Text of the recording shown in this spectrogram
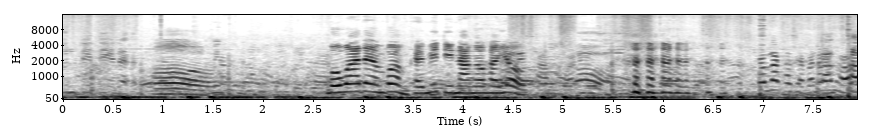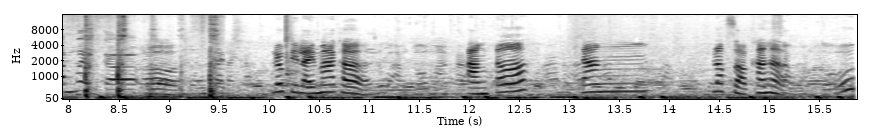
ขึ้นเต้ๆได้อ๋อเมื่อว่าได้อันบ่อมใครไม่ตีนางเอาค่ะโย ทำเมื่อกับอ๋อลูกดีไรมากค่ะอ่างโตตั้งรอบสอกค่ะอู้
